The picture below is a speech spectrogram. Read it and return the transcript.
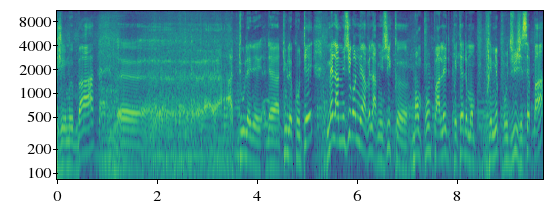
je me bats. Euh, à tous, les, tous les côtés. Mais la musique, on est avec la musique. Euh, bon, pour parler peut-être de mon premier produit, je ne sais pas.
